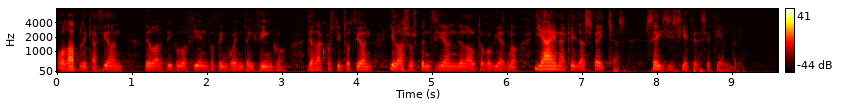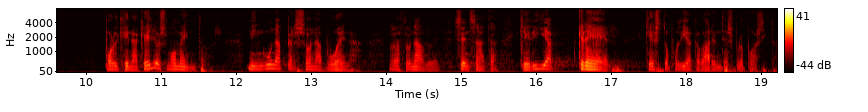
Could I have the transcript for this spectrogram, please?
o la aplicación del artículo 155 de la Constitución y la suspensión del autogobierno ya en aquellas fechas, 6 y 7 de septiembre? Porque en aquellos momentos ninguna persona buena, razonable, sensata, quería creer que esto podía acabar en despropósito.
